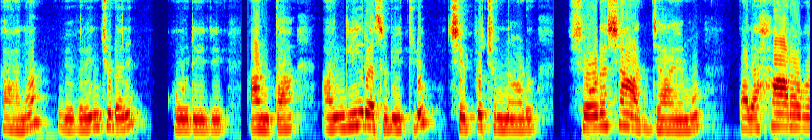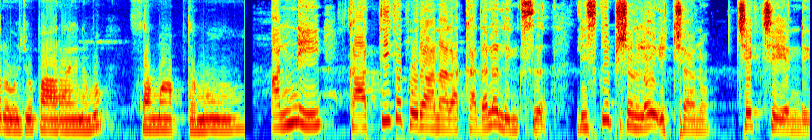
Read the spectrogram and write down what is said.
కాన వివరించుడని కోరిరి అంతా అంగీరసుడిట్లు చెప్పుచున్నాడు. షోడశ అధ్యాయము పదహారవ రోజు పారాయణము సమాప్తము. అన్ని కార్తీక పురాణాల కథల లింక్స్ డిస్క్రిప్షన్లో ఇచ్చాను. చెక్ చేయండి.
